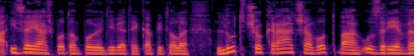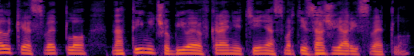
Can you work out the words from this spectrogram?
A Izajáš potom povie v 9. kapitole, ľud, čo kráča v otmách, uzrie veľké svetlo, nad tými, čo bývajú v krajine tieňa smrti, zažiari svetlo.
